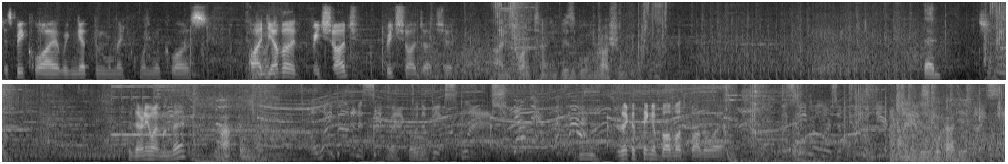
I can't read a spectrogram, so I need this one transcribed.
Just be quiet. We can get them when, they, when we're close. Oh, do you have a breach charge? Breach charge that shit. I just want to turn invisible and rush them. Dead. Is there anyone in there? Nah. A wipeout and a setback for the big splash. Down there. Attack. There's like a thing above us, by the way. The steamrollers have commandeered There's an invisible guy here.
